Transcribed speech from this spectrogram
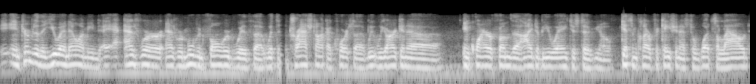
in terms of the UNL, I mean, as we're as we're moving forward with uh, with the trash talk, of course, uh, we we are gonna inquire from the IWA just to you know get some clarification as to what's allowed,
